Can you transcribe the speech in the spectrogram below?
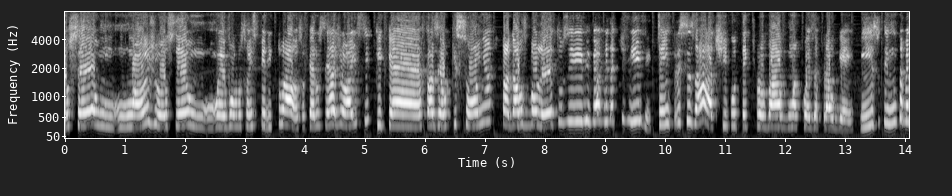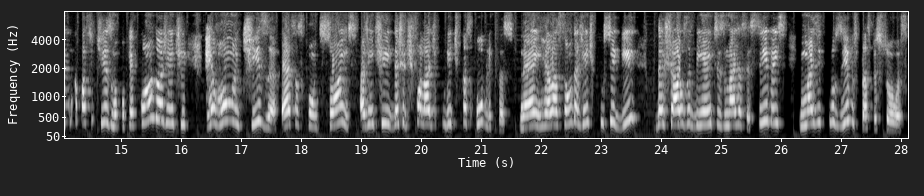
ou ser um, um anjo ou ser um, uma evolução espiritual. Eu só quero ser a Joyce que quer fazer o que sonha, pagar os boletos e viver a vida que vive, sem precisar tipo, ter que provar alguma coisa para alguém. E isso tem muito a ver com capacitismo, porque quando a gente romantiza essas condições, a gente deixa de falar de políticas públicas, né, em relação da gente conseguir deixar os ambientes mais acessíveis e mais inclusivos para as pessoas.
